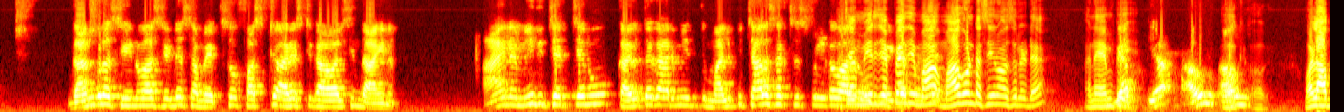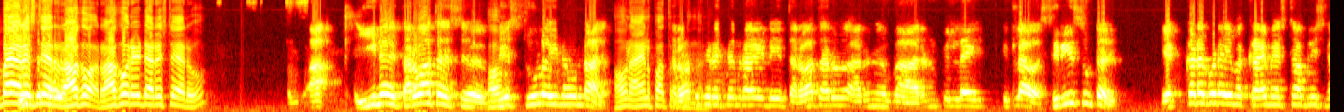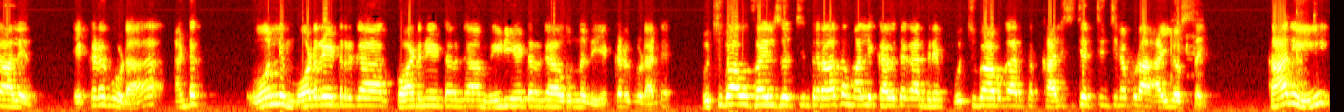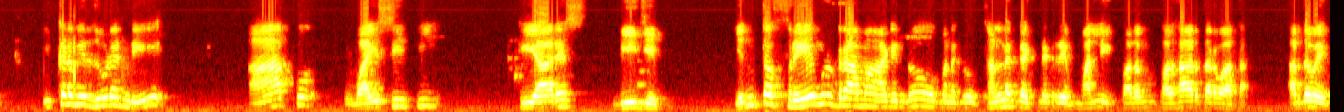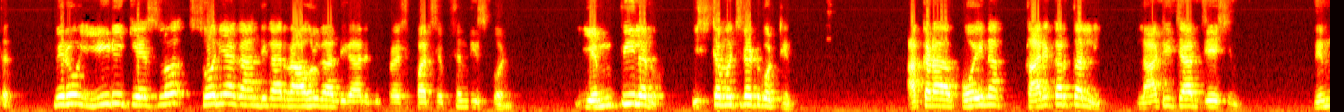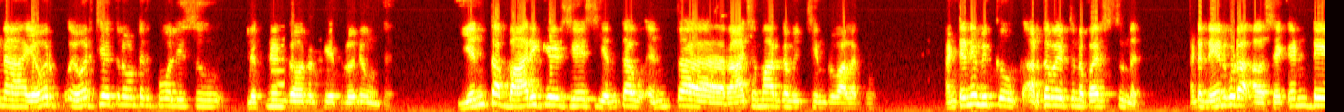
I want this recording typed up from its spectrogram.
గంగుల శ్రీనివాస్ రెడ్డి సమ్ ఎక్సో ఫస్ట్ అరెస్ట్ కావాల్సింది ఆయన. ఆయన మీది చర్చను కవిత గారి మీద మలిపి చాలా సక్సెస్ఫుల్గా మీరు చెప్పేది మాగుంట శ్రీనివాసరెడ్డి అనే ఎంపీ. అవును వాళ్ళ అబ్బాయి అరెస్ట్ అయ్యారు రాఘవ రాఘవ రెడ్డి అరెస్ట్ అయ్యారు. ఈయన తర్వాత ఫేజ్ టూ లో ఈయన ఉండాలి. అవును ఆయన పాత్ర తర్వాత ఉంది. శరత్చంద్రారెడ్డి తర్వాత అరుణ్ అరుణ్ అరుణ్ పిల్లై ఇట్లా సిరీస్ ఉంటది. ఎక్కడ కూడా ఈమె క్రైమ్ ఎస్టాబ్లిష్ కాలేదు. ఎక్కడ కూడా అంటే ఓన్లీ మోడరేటర్గా కోఆర్డినేటర్గా మీడియేటర్గా ఉన్నది ఎక్కడ కూడా. అంటే బుచ్చిబాబు ఫైల్స్ వచ్చిన తర్వాత మళ్ళీ కవిత గారి రేపు బుచ్చిబాబు గారితో కలిసి చర్చించినప్పుడు అవి వస్తాయి. కానీ ఇక్కడ మీరు చూడండి ఆప్ వైసీపీ టిఆర్ఎస్ బీజేపీ ఎంత ఫ్రేమ్డ్ డ్రామా ఆడిందో మనకు కళ్ళకు కట్టినట్టు రేపు మళ్ళీ పదం పదహారు తర్వాత అర్థమవుతుంది. మీరు ఈడీ కేసులో సోనియా గాంధీ గారు రాహుల్ గాంధీ గారి పర్సెప్షన్ తీసుకోండి. ఎంపీలను ఇష్టం వచ్చినట్టు కొట్టింది. అక్కడ పోయిన కార్యకర్తల్ని లాఠీ చార్జ్ చేసింది. నిన్న ఎవరు ఎవరి చేతిలో ఉంటుంది పోలీసు? లెఫ్టినెంట్ గవర్నర్ చేతిలోనే ఉంటుంది. ఎంత బారికేడ్స్ చేసి ఎంత ఎంత రాచమార్గం ఇచ్చిండ్రు వాళ్ళకు? అంటేనే మీకు అర్థమవుతున్న పరిస్థితి ఉన్నది. అంటే నేను కూడా సెకండ్ డే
